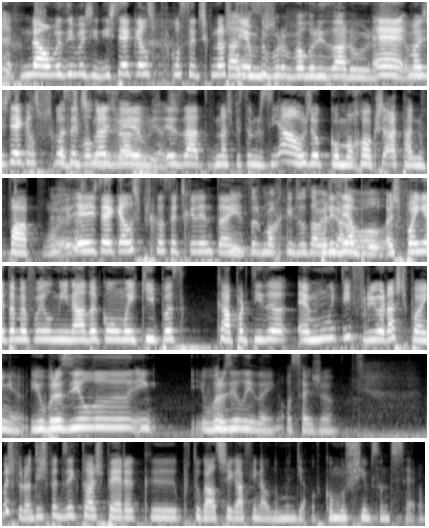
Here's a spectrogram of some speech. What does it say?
Não, mas imagina, isto é aqueles preconceitos que nós Estás temos. a sobrevalorizar os... É, mas isto é aqueles preconceitos que nós vemos. Exato, nós pensamos assim, ah, o jogo com o Marrocos já está no papo. Isto é aqueles preconceitos que a gente tem. Isso, os marroquinos não sabem Por exemplo, a Espanha também foi eliminada com uma equipa que à partida é muito inferior à Espanha. E o Brasil. eh, O Brasil idem, ou seja. Mas pronto, isto para dizer que estou à espera que Portugal chegue à final do Mundial, como os Simpsons disseram.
